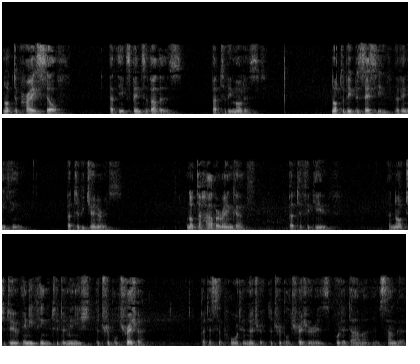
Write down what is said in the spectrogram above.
not to praise self at the expense of others, but to be modest, not to be possessive of anything, but to be generous, not to harbour anger, but to forgive, and not to do anything to diminish the triple treasure, but to support and nurture it. The triple treasure is Buddha, Dharma, and Sangha.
